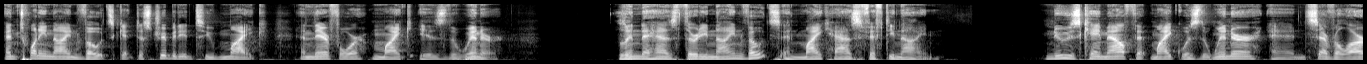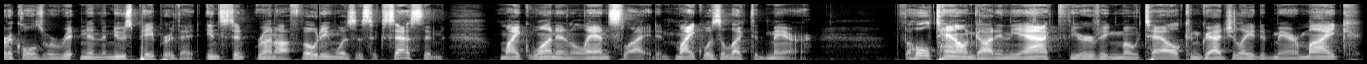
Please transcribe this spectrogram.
and 29 votes get distributed to Mike, and therefore Mike is the winner. Linda has 39 votes, and Mike has 59 news came out that Mike was the winner, and several articles were written in the newspaper that instant runoff voting was a success, and Mike won in a landslide, and Mike was elected mayor. The whole town got in the act. The Irving Motel congratulated Mayor Mike,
